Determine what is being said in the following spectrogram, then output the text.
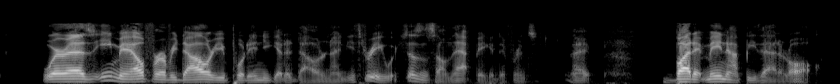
whereas email for every dollar you put in, you get a dollar ninety three, which doesn't sound that big a difference, right? but it may not be that at all.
